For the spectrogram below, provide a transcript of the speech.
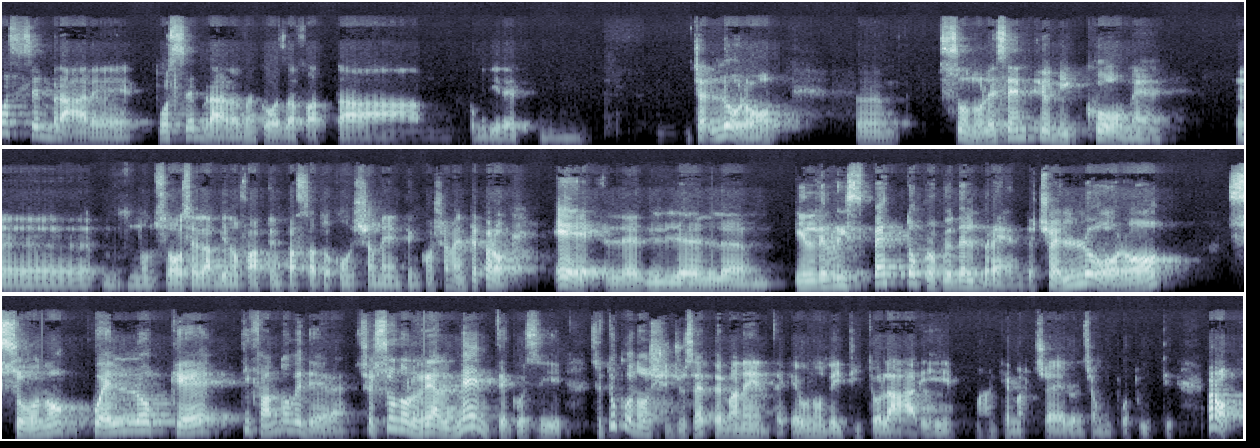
può sembrare, può sembrare una cosa fatta, come dire, cioè loro eh, sono l'esempio di come, eh, non so se l'abbiano fatto in passato consciamente, inconsciamente, però è l- l- l- il rispetto proprio del brand, cioè loro sono quello che ti fanno vedere, cioè sono realmente così. Se tu conosci Giuseppe Manente, che è uno dei titolari, ma anche Marcello, diciamo un po' tutti, però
